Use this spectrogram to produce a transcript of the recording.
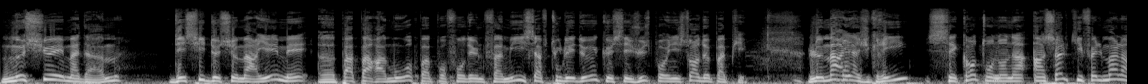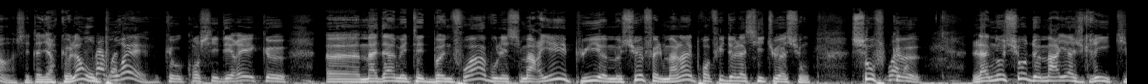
monsieur et madame décident de se marier, mais euh, pas par amour, pas pour fonder une famille. Ils savent tous les deux que c'est juste pour une histoire de papier. Le mariage gris, c'est quand on en a un seul qui fait le malin. C'est-à-dire que là, on bah, pourrait que, considérer que euh, Madame était de bonne foi, voulait se marier, et puis euh, Monsieur fait le malin et profite de la situation. Sauf que la notion de mariage gris qui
